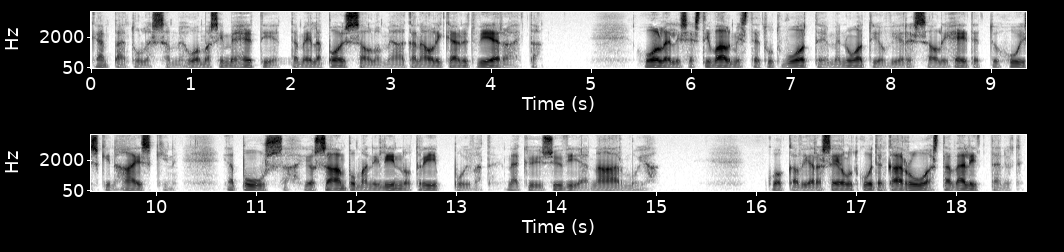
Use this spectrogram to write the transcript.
Kämpään tullessamme huomasimme heti, että meillä poissaolomme aikana oli käynyt vieraita – Huolellisesti valmistetut vuoteemme nuotion vieressä oli heitetty huiskin haiskin, ja puussa, jossa ampumani linnut riippuivat, näkyi syviä naarmuja. Kuokkavieras ei ollut kuitenkaan ruuasta välittänyt,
